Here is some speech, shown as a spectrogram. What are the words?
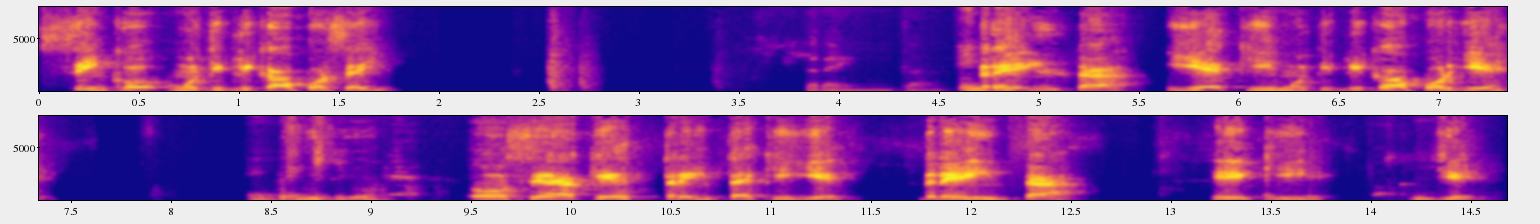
5 multiplicado por 6, 30. 30. Y X multiplicado por Y, o sea que es 30XY. 30 XY.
